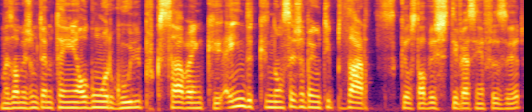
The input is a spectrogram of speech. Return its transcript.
mas ao mesmo tempo têm algum orgulho porque sabem que, ainda que não seja bem o tipo de arte que eles talvez estivessem a fazer,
